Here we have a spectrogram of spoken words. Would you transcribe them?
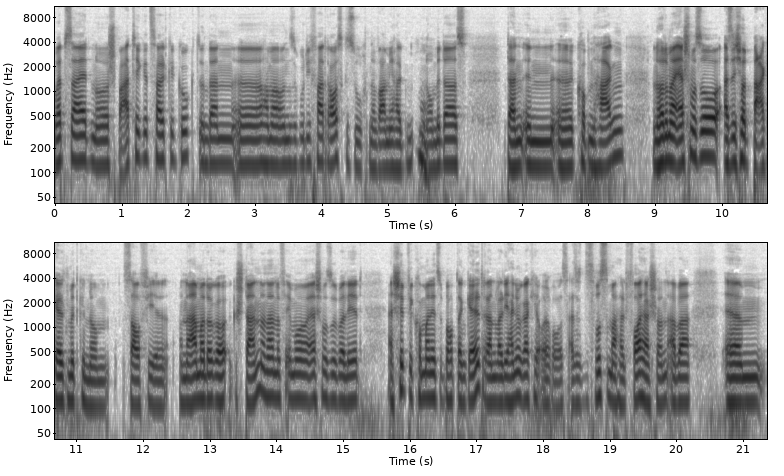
Website nur Spartickets halt geguckt und dann äh, haben wir unsere gute Fahrt rausgesucht. Und da waren wir halt oh. nachmittags dann in äh, Kopenhagen. Und dann hatte man erstmal so, also ich hatte Bargeld mitgenommen, sau viel. Und dann haben wir da gestanden und dann auf einmal erstmal so überlegt, ah shit, wie kommt man jetzt überhaupt an Geld ran, weil die haben ja gar keine Euros. Also das wusste man halt vorher schon, aber ähm,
